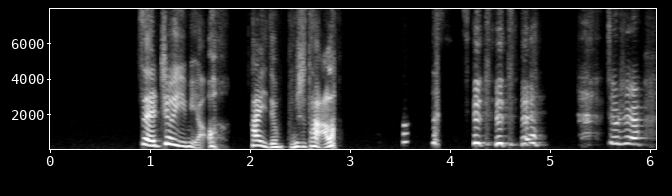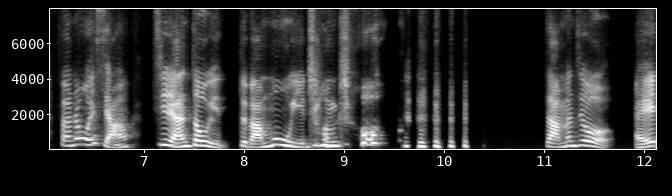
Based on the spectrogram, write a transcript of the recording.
在这一秒，他已经不是他了。对对对，就是反正我一想，既然都已对吧，木已成舟，咱们就哎，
